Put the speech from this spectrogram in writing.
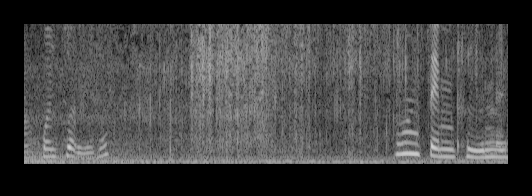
างควยส่วนอยู่เว้ยร่วงเต็มพื้นเลย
